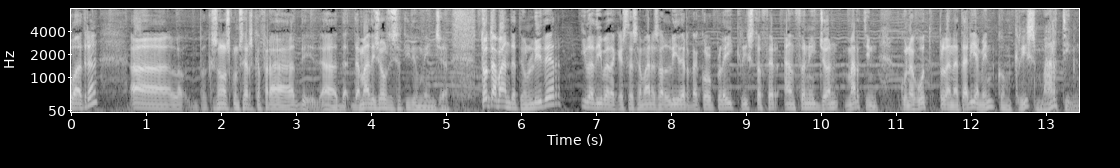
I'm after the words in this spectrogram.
Quatre. Uh, la, que són els concerts que farà di, uh, demà, dijous, dissabte i diumenge. Tota banda té un líder i la diva d'aquesta setmana és el líder de Coldplay, Christopher Anthony John Martin, conegut planetàriament com Chris Martin.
